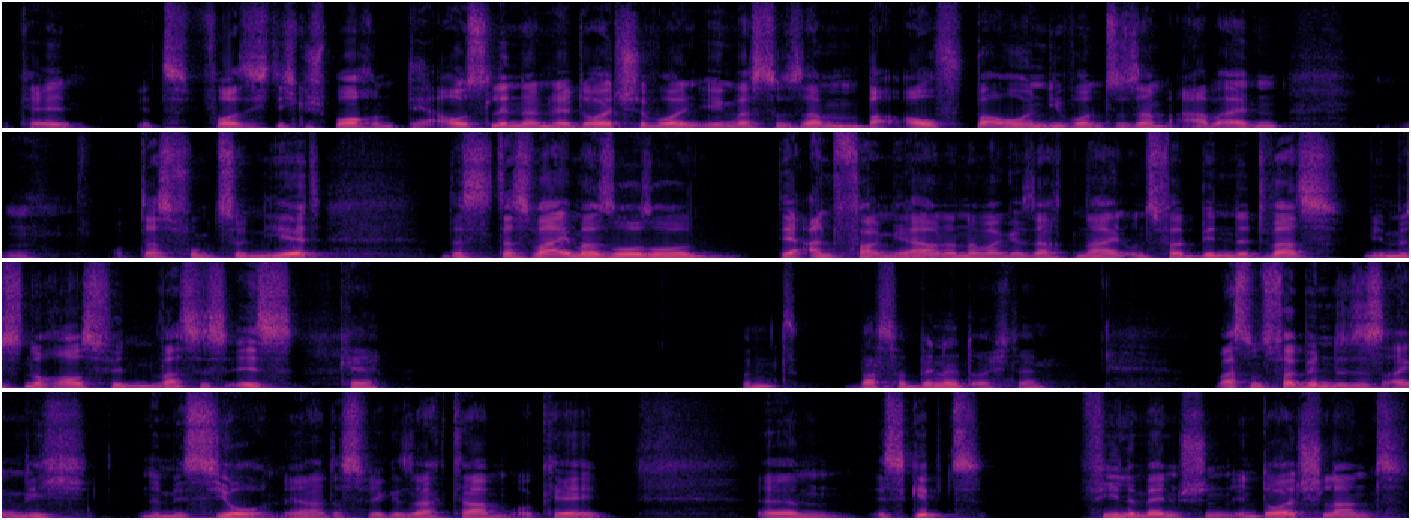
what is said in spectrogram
okay, jetzt vorsichtig gesprochen, der Ausländer und der Deutsche wollen irgendwas zusammen aufbauen, die wollen zusammen arbeiten. Ob das funktioniert, das, das war immer so, so der Anfang, ja. Und dann haben wir gesagt, nein, uns verbindet was. Wir müssen noch rausfinden, was es ist. Okay. Und was verbindet euch denn? Was uns verbindet, ist eigentlich eine Mission, ja, dass wir gesagt haben, okay, ähm, es gibt viele Menschen in Deutschland,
